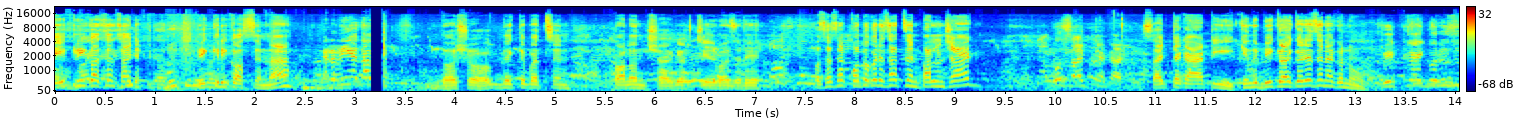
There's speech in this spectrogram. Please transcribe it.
বিক্রি করছেন ছয় বিক্রি করছেন না? দর্শক, দেখতে পাচ্ছেন পালন শাক বাজারে আচ্ছা আচ্ছা কত করে চাচ্ছেন পালন শাক? ষাট টাকা আটি কিন্তু বিক্রয় করেছেন এখনও? বিক্রয় করেছি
